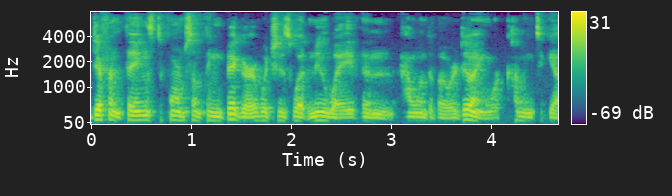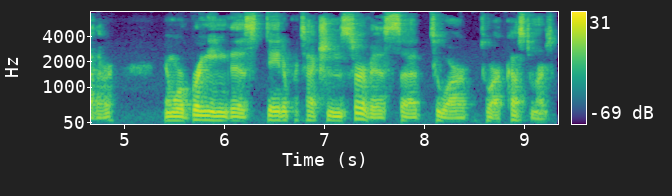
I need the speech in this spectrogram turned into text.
different things to form something bigger, which is what Nuwave and Allendevaux are doing. We're coming together, and we're bringing this data protection service uh, to our to our customers.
